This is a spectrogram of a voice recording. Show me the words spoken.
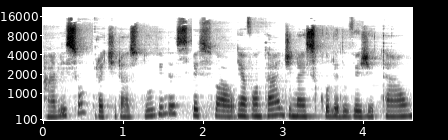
Alisson para tirar as dúvidas. Pessoal, tenha vontade na escolha do vegetal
